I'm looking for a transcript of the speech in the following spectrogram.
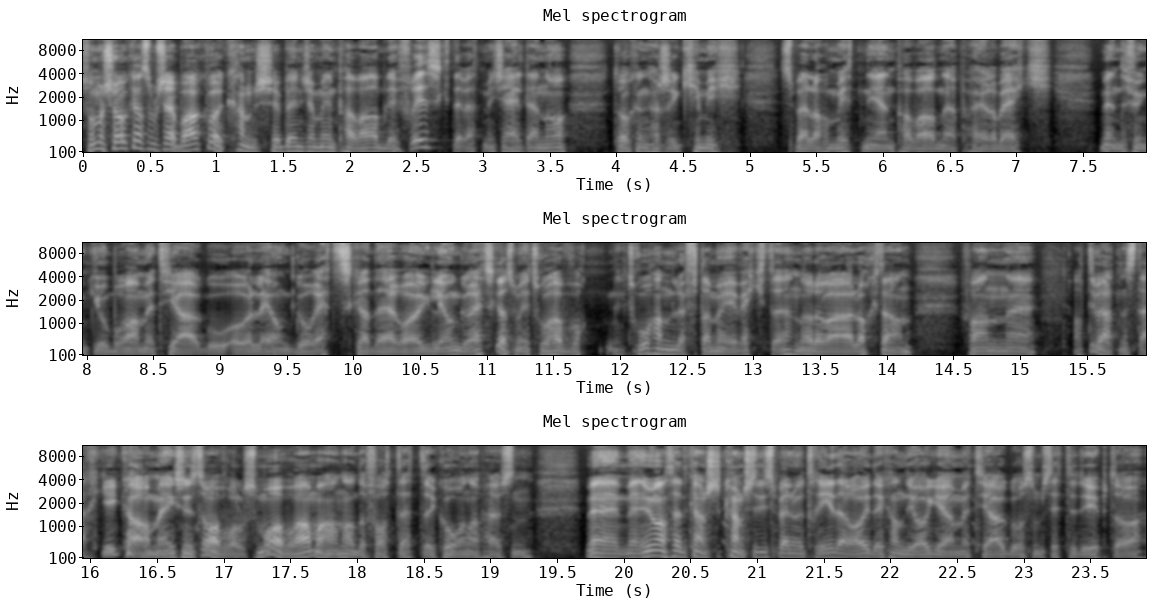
Så får vi se hva som skjer bakover. Kanskje Benjamin Pavard blir frisk, det vet vi ikke helt ennå. Da kan kanskje Kimmich spille på midten igjen, Pavard ned på høyre bekk. Men men det funker jo bra med Tiago og Leon Goretzka der òg. Leon Goretzka som jeg tror, har, jeg tror han løfta mye vekter når det var lockdown. For han har eh, alltid vært en sterk kar, men jeg syns det var voldsomt overramma han hadde fått etter koronapausen. Men, men uansett, kanskje, kanskje, de spiller med tre der òg. Det kan de òg gjøre med Tiago som sitter dypt, og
